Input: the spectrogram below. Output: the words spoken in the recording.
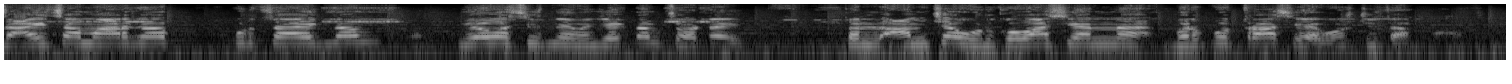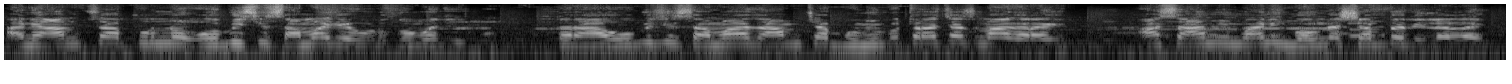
जायचा मार्ग पुढचा एकदम व्यवस्थित नाही म्हणजे एकदम छोटा आहे. तर आमच्या हुडकोवासियांना भरपूर त्रास आहे या गोष्टीचा. आणि आमचा पूर्ण ओबीसी समाज आहे हुडकोमध्ये तर हा ओबीसी समाज आमच्या भूमिपुत्राच्याच माग राहील असं आम्ही माणिक भाऊंना शब्द दिलेला आहे.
